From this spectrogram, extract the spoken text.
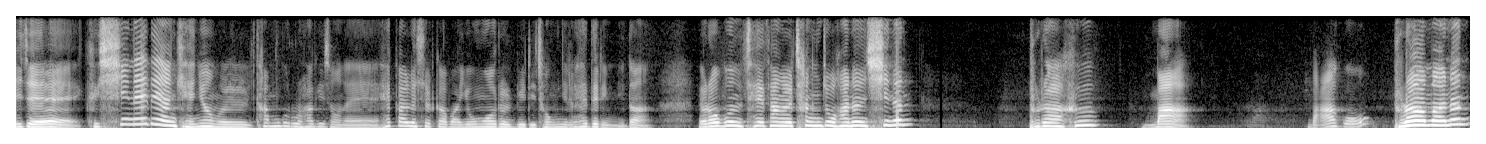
이제 그 신에 대한 개념을 탐구를 하기 전에 헷갈리실까봐 용어를 미리 정리를 해드립니다. 여러분 세상을 창조하는 신은 브라흐 마 마고 브라마는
